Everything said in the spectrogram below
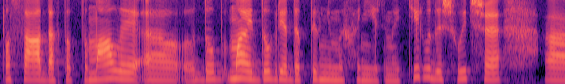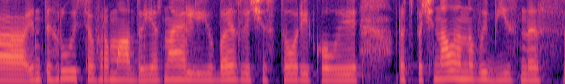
посадах, тобто мали е, мають добрі адаптивні механізми. Ті люди швидше е, інтегруються в громаду. Я знаю безліч історій, коли розпочинали новий бізнес,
